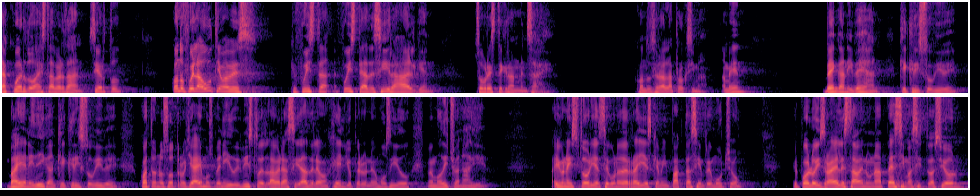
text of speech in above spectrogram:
de acuerdo a esta verdad, ¿cierto? ¿Cuándo fue la última vez que fuiste, a decir a alguien sobre este gran mensaje? ¿Cuándo será la próxima? Amén. Vengan y vean que Cristo vive. Vayan y digan que Cristo vive. ¿Cuántos nosotros ya hemos venido y visto la veracidad del Evangelio, pero no hemos ido, no hemos dicho a nadie? Hay una historia en Segundo de Reyes que me impacta siempre mucho. El pueblo de Israel estaba en una pésima situación.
